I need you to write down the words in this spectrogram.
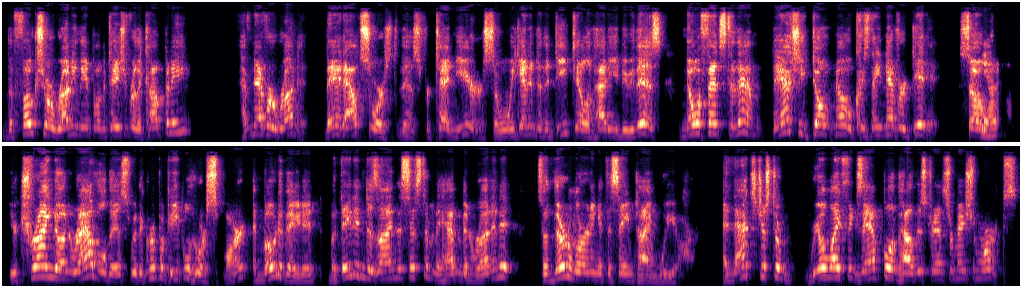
the folks who are running the implementation for the company have never run it. They had outsourced this for 10 years. So when we get into the detail of how do you do this, no offense to them, they actually don't know because they never did it. So yeah you're trying to unravel this with a group of people who are smart and motivated, but they didn't design the system and they haven't been running it. So they're learning at the same time we are. And that's just a real life example of how this transformation works.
